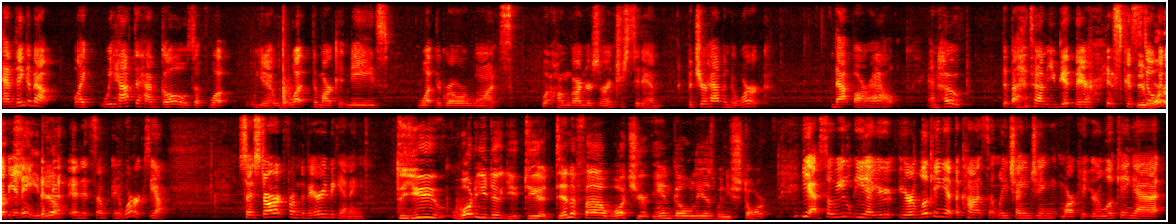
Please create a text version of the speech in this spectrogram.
and think about like we have to have goals of what you know what the market needs what the grower wants what home gardeners are interested in but you're having to work that far out and hope that by the time you get there it's still going to be a need yeah. and it's a, it works yeah so start from the very beginning Do you, what do you do? You, do you identify what your end goal is when you start? Yeah, so you you know you're you're looking at the constantly changing market. You're looking at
